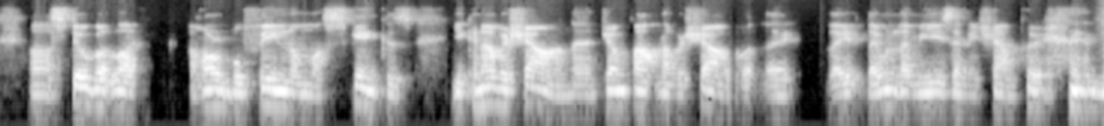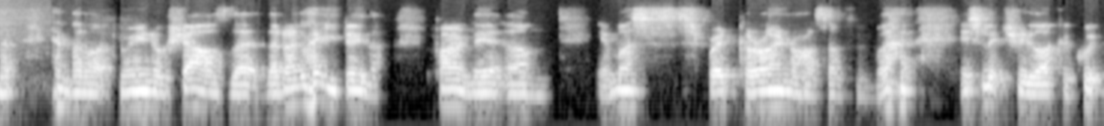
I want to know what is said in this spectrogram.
I still got like a horrible feeling on my skin because you can have a shower and then jump out and have a shower, but they they they wouldn't let me use any shampoo in the in the like communal showers. They they don't let you do that. Apparently, it, um, it must spread corona or something. But it's literally like a quick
